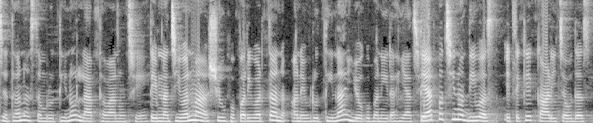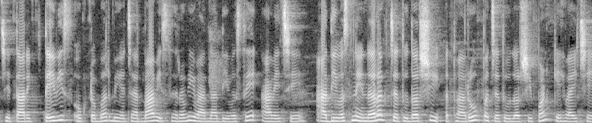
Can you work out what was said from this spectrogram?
જ ધન સમૃદ્ધિનો લાભ થવાનો છે. તેમના જીવનમાં શુભ પરિવર્તન અને વૃદ્ધિના યોગ બની રહ્યા છે. ત્યાર પછીનો દિવસ એટલે કે કાળી ચૌદસ, જે તારીખ ત્રેવીસ ઓક્ટોબર બે હજાર બાવીસ, રવિવારના દિવસે આવે છે. આ દિવસને નરક ચતુર્દશી અથવા રૂપ ચતુર્દશી પણ કહેવાય છે.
